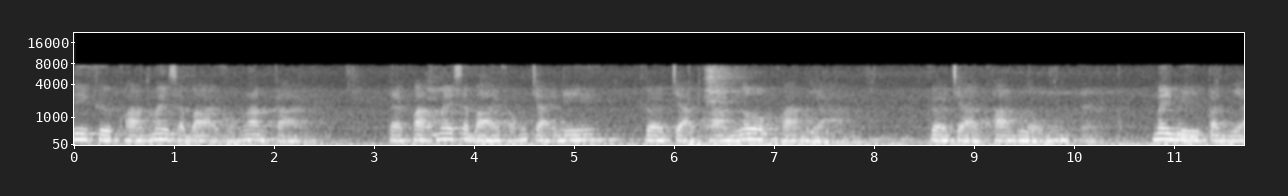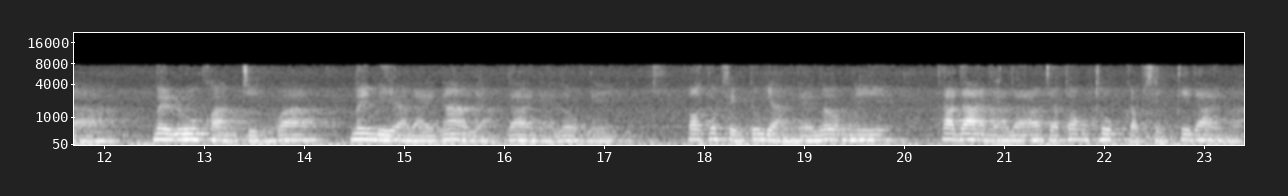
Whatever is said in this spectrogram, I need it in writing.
นี่คือความไม่สบายของร่างกาย แต่ความไม่สบายของใจนี้ เกิดจากความโลภความอยาก เกิดจากความหลง ไม่มีปัญญา ไม่รู้ความจริงว่าไม่มีอะไรน่าอยากได้ในโลกนี้ เพราะทุกสิ่งทุกอย่างในโลกนี้ ถ้าได้มาแล้วจะต้องทุกข์กับสิ่งที่ได้มา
